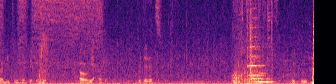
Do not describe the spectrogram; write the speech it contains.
ready to defecate. Oh yeah, okay. We did it. We pooped.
